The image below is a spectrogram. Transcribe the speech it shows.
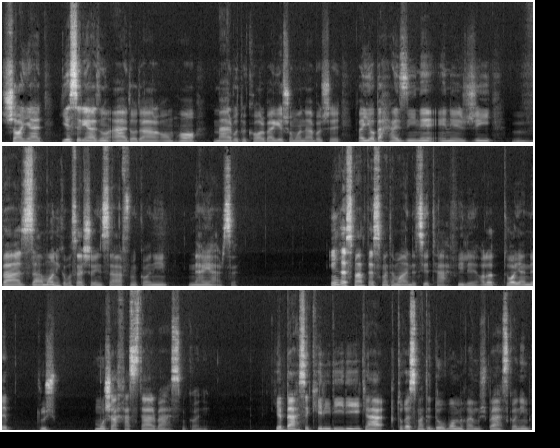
شاید یه سری از اون اعداد و ارقام ها مربوط به کاربری شما نباشه و یا به هزینه انرژی و زمانی که واسه دارین صرف می‌کنین نیرزه این قسمت قسمت مهندسی تحویله. حالا تو آینده روش مشخصتر بحث می‌کنیم. یه بحث کلیدی دیگه که تو قسمت دوم می‌خوایم روش بحث کنیم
